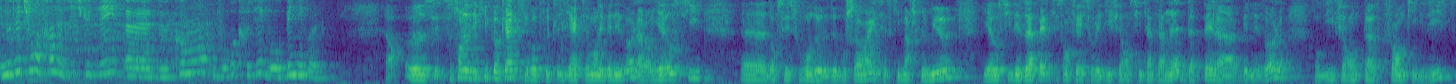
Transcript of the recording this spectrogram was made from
et nous étions en train de discuter euh, de comment vous recrutez vos bénévoles. Alors, euh, ce sont les équipes locales qui recrutent directement les bénévoles. Alors, il y a aussi, euh, donc c'est souvent de, de bouche à oreille, c'est ce qui marche le mieux. Il y a aussi des appels qui sont faits sur les différents sites internet d'appels à bénévoles, donc différentes plateformes qui existent.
